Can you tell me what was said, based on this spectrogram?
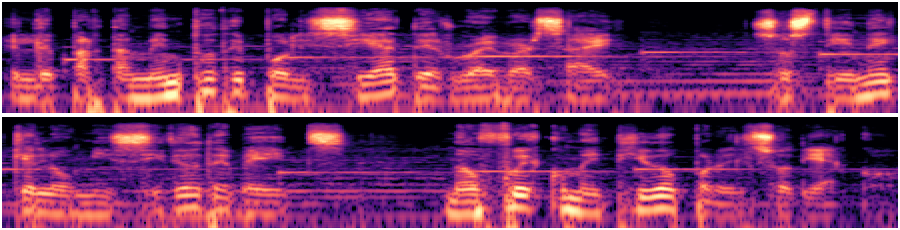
El departamento de policía de Riverside sostiene que el homicidio de Bates no fue cometido por el Zodiaco,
